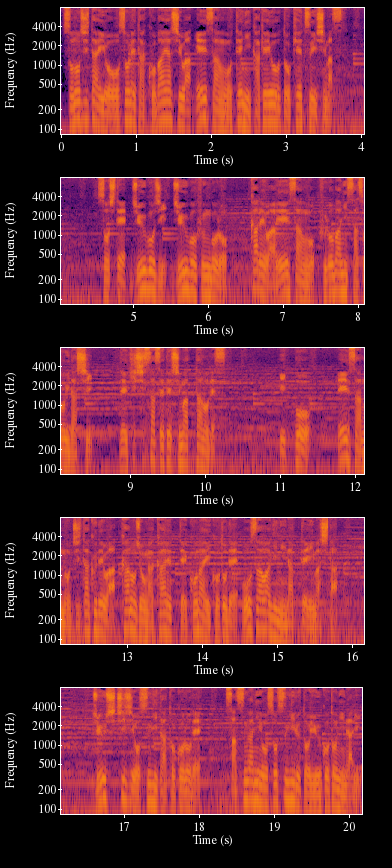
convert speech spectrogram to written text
その事態を恐れた小林は A さんを手にかけようと決意します。そして15時15分頃、彼は A さんを風呂場に誘い出し、溺死させてしまったのです。一方、A さんの自宅では彼女が帰ってこないことで大騒ぎになっていました。17時を過ぎたところで、さすがに遅すぎるということになり、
